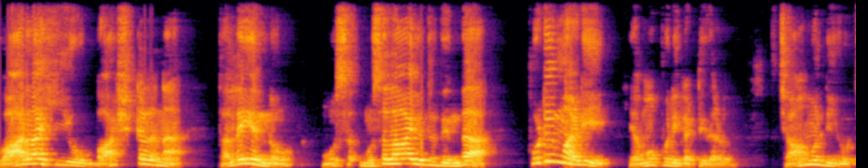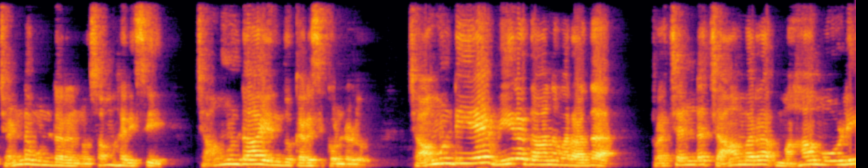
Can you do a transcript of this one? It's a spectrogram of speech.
ವಾರಾಹಿಯು ಬಾಷ್ಕಲನ ತಲೆಯನ್ನು ಮುಸ, ಮುಸಲಾಯುಧದಿಂದ ಪುಡಿ ಮಾಡಿ ಯಮಪುರಿಗಟ್ಟಿದಳು. ಚಾಮುಂಡಿಯು ಚಂಡಮುಂಡರನ್ನು ಸಂಹರಿಸಿ ಚಾಮುಂಡ ಎಂದು ಕರೆಸಿಕೊಂಡಳು. ಚಾಮುಂಡಿಯೇ ವೀರದಾನವರಾದ ಪ್ರಚಂಡ ಚಾಮರ ಮಹಾಮೂಳಿ,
